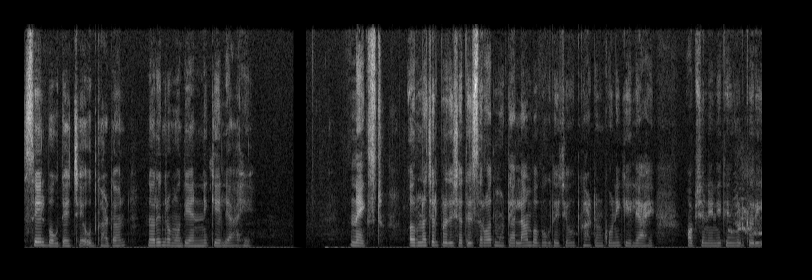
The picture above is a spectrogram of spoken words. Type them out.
सेल बोगद्याचे उद्घाटन नरेंद्र मोदी यांनी केले आहे. नेक्स्ट अरुणाचल प्रदेशातील सर्वात मोठ्या लांब बोगद्याचे उद्घाटन कोणी केले आहे? Option A Nitin Gadkari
